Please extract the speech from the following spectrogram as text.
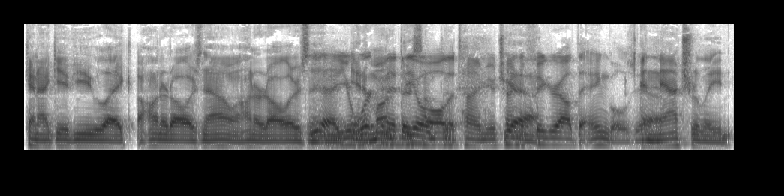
can I give you like a hundred dollars now, a hundred dollars in, Yeah, you're in working a, month or deal all the time. You're trying to figure out the angles. Yeah. And naturally,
